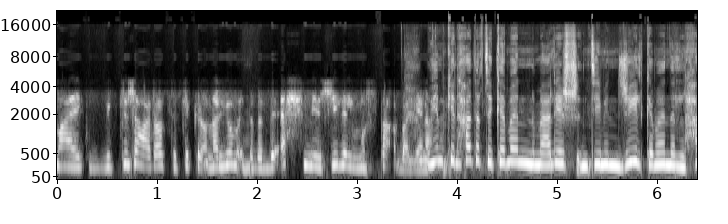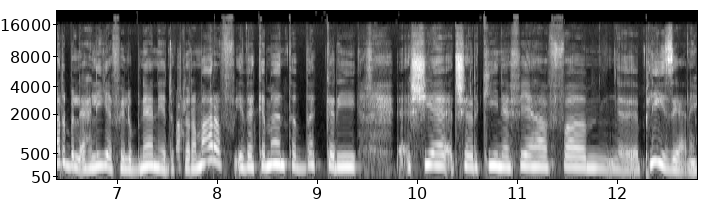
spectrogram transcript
معك بتجي على راسي فكرة أنا اليوم إذا بدي أحمي جيل المستقبل يعني ويمكن حضرتك كمان معلش أنت من جيل كمان الحرب الأهلية في لبنان يا دكتورة. ما أعرف إذا كمان تتذكري أشياء تشاركينا فيها فبليز يعني.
